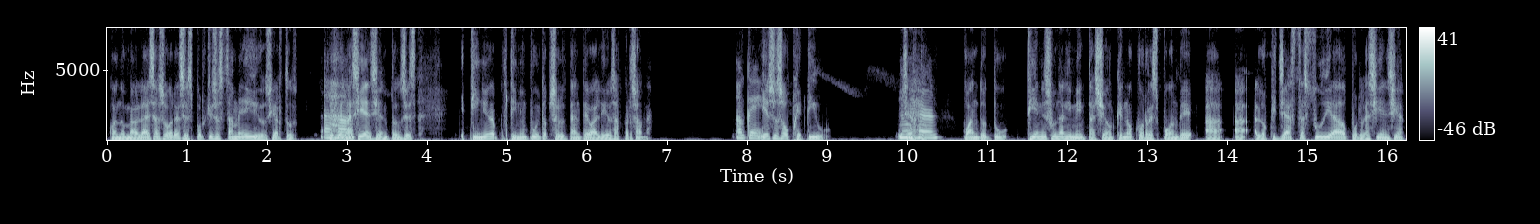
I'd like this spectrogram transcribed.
cuando me habla de esas horas es porque eso está medido, ¿cierto? Desde la ciencia. Entonces, tiene, tiene un punto absolutamente válido esa persona. Okay. Y eso es objetivo. ¿cierto? Cuando tú tienes una alimentación que no corresponde a, lo que ya está estudiado por la ciencia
